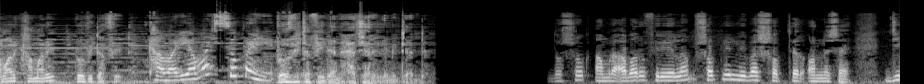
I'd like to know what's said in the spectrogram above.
আমার খামারে প্রভিটা ফিড খামারি আমার super Provita feed and hatchery limited দর্শক আমরা আবারও ফিরে এলাম স্বপ্নীল নিবাস সত্যের অন্বেষায়। জি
